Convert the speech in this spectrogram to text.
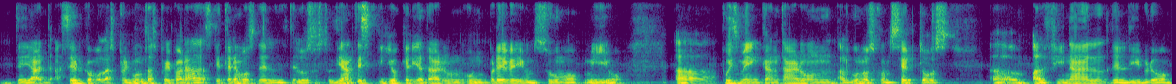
de, hacer como las preguntas preparadas que tenemos de, los estudiantes, yo quería dar un, un breve, un sumo mío. Uh, pues me encantaron algunos conceptos uh, al final del libro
